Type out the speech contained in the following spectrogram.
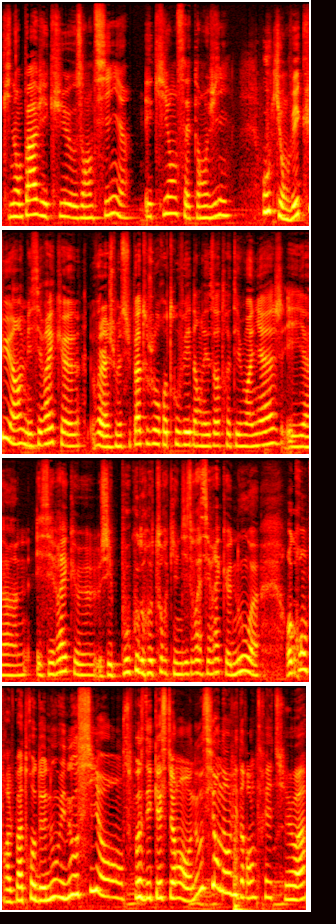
qui n'ont pas vécu aux Antilles et qui ont cette envie ou qui ont vécu, hein, mais c'est vrai que voilà, je me suis pas toujours retrouvée dans les autres témoignages et, euh, et c'est vrai que j'ai beaucoup de retours qui me disent ouais c'est vrai que nous, euh, en gros on parle pas trop de nous, mais nous aussi on se pose des questions, nous aussi on a envie de rentrer, tu vois.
